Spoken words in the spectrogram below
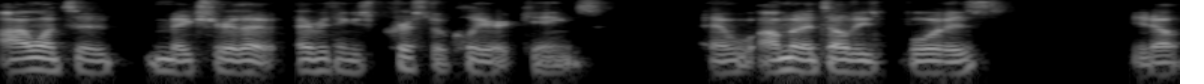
I want to make sure that everything is crystal clear at Kings. And I'm going to tell these boys, you know,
